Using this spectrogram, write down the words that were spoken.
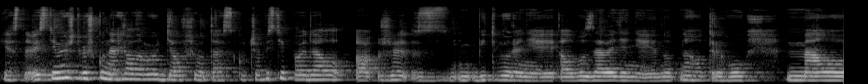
Jasné. Vy ste mi už trošku nahrali moju ďalšiu otázku. Čo by ste povedal, že vytvorenie alebo zavedenie jednotného trhu malo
